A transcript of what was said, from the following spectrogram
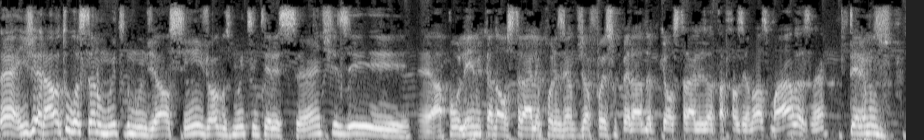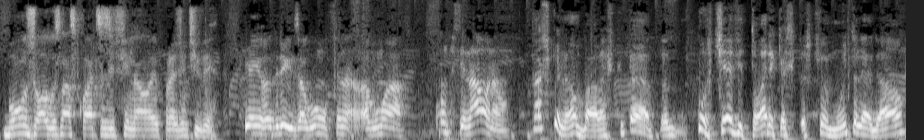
é, em geral, eu tô gostando muito do Mundial, sim. Jogos muito interessantes e é, a polêmica da Austrália, por exemplo, já foi superada porque a Austrália já tá fazendo as malas, né? Teremos bons jogos nas quartas de final aí pra gente ver. E aí, Rodrigues, algum, alguma ponto final ou não? Acho que não, Bala. Acho que tá. Curti a vitória, que acho, que foi muito legal.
